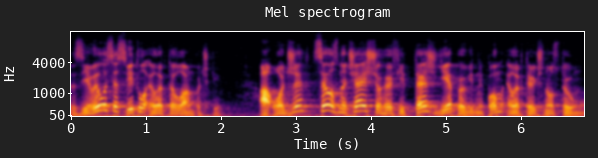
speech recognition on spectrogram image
З'явилося світло електролампочки. А отже, це означає, що графіт теж є провідником електричного струму.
